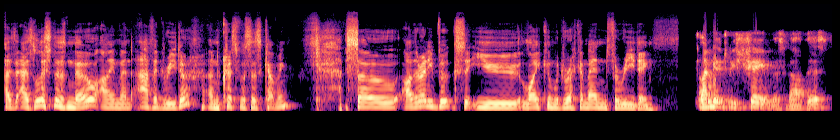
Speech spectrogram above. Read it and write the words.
As, as listeners know, I'm an avid reader and Christmas is coming. So, are there any books that you like and would recommend for reading? I'm going to be shameless about this.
